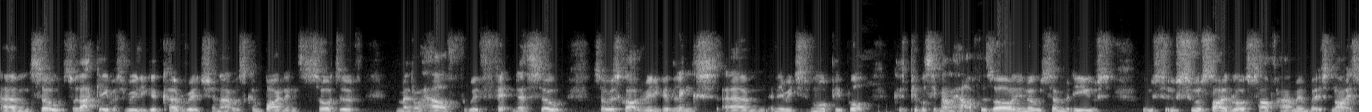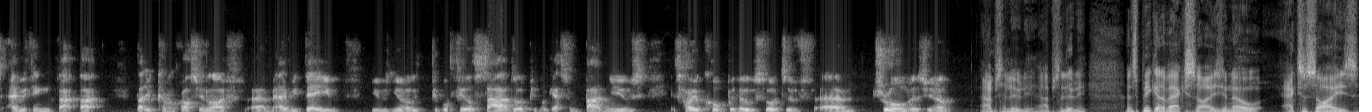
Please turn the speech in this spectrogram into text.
Um, so, so that gave us really good coverage, and that was combining sort of mental health with fitness. So, so it's got really good links, um, and it reaches more people because people see mental health as oh, you know, somebody who's who's, who's suicidal or self-harming, but it's not. It's everything that that that you come across in life. Um, every day, you you you know, people feel sad or people get some bad news. It's how you cope with those sort of um, traumas, you know. Absolutely, absolutely. And speaking of exercise, you know, exercise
